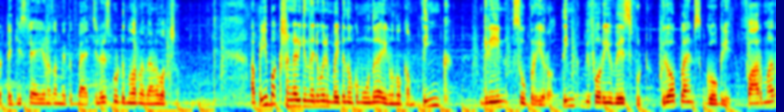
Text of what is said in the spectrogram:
ഒറ്റയ്ക്ക് സ്റ്റേ ചെയ്യുന്ന സമയത്ത് ബാച്ചിലേഴ്സ് ഫുഡ് എന്ന് പറഞ്ഞതാണ് ഭക്ഷണം. അപ്പോൾ ഈ ഭക്ഷണം കഴിക്കുന്നതിന് മുൻപായിട്ട് നമുക്ക് മൂന്ന് കാര്യങ്ങൾ നോക്കാം. Think green super hero think before you waste food grow plants go green farmer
